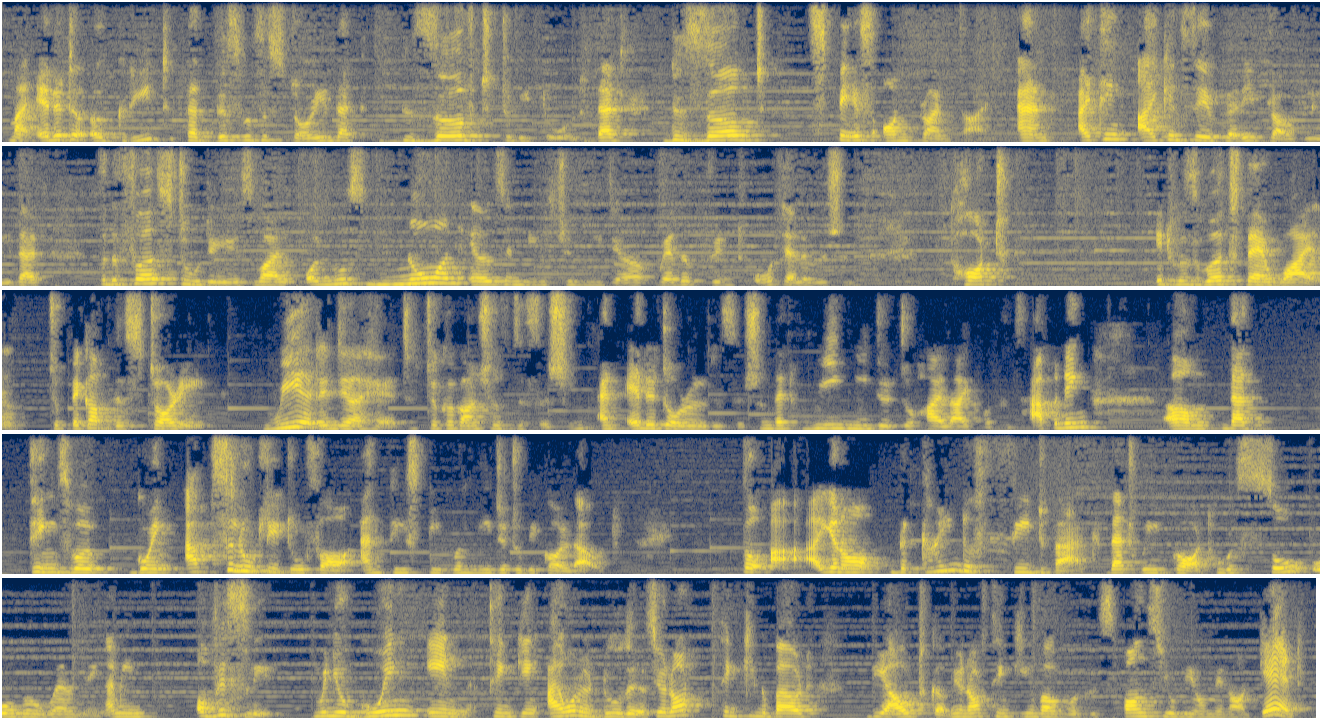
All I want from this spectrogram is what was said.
My editor agreed that this was a story that deserved to be told, that deserved space on prime time. And I think I can say very proudly that for the first two days, while almost no one else in mainstream media, whether print or television, thought it was worth their while to pick up this story, we at India Ahead took a conscious decision, an editorial decision that we needed to highlight what was happening, um, that things were going absolutely too far, and these people needed to be called out. So, uh, you know, the kind of feedback that we got was so overwhelming. I mean, obviously, when you're going in thinking, I want to do this, you're not thinking about the outcome. You're not thinking about what response you may or may not get.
